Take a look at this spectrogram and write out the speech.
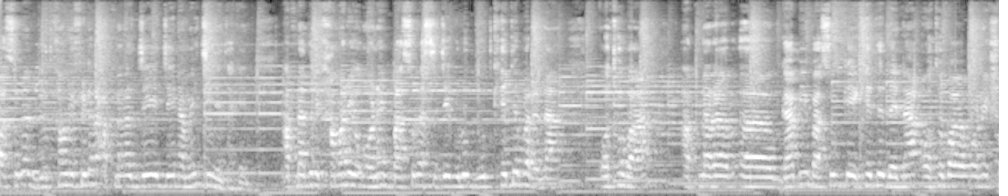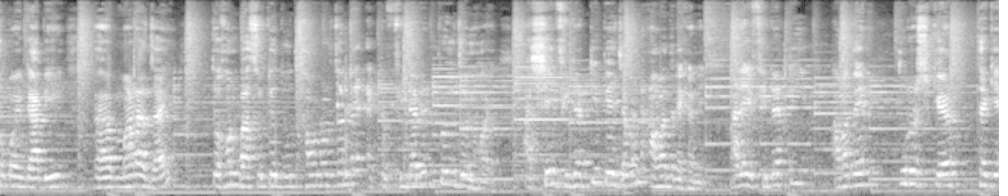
বাসুলের দুধ খাওয়ানি ফিডার আপনারা যে যে নামে চিনে থাকেন। আপনাদের খামারে অনেক বাছুর আছে যেগুলো দুধ খেতে পারে না, অথবা আপনারা গাভী বাছুরকে খেতে দেয় না অথবা অনেক সময় আহ, মারা যায় তখন বাছুরকে দুধ খাওয়ানোর জন্য একটা ফিডারের প্রয়োজন হয়। আর সেই ফিডারটি পেয়ে যাবেন আমাদের এখানে। আর এই ফিডারটি আমাদের তুরস্কের থেকে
